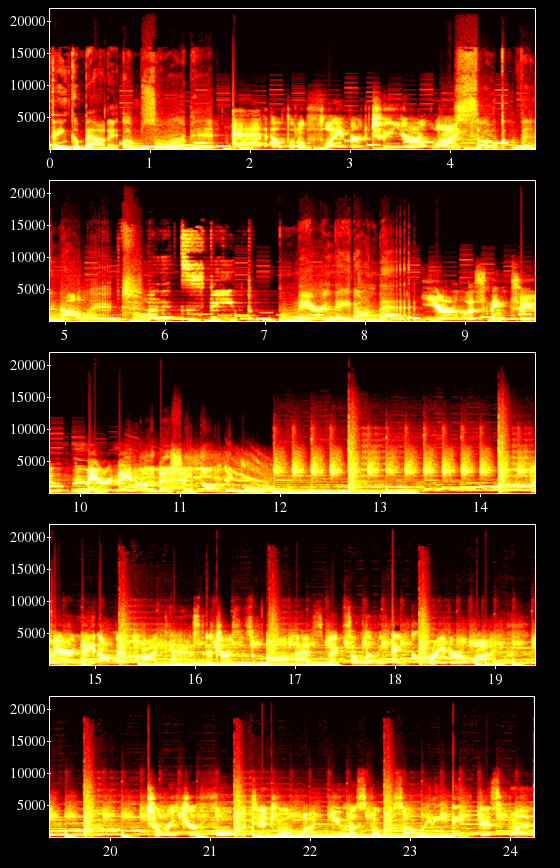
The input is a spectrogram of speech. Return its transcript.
Think about it. Absorb it. Add a little flavor to your life. Soak the knowledge. Let it steep. Marinate on that. You're listening to Marinate on That. Marinate on That podcast addresses all aspects of living a greater life. To reach your full potential in life, you must focus on leading a disciplined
